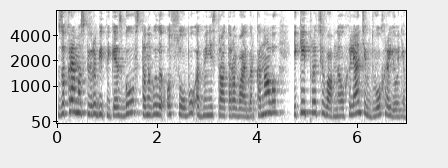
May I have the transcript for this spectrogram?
Зокрема, співробітники СБУ встановили особу адміністратора Viber каналу, який працював на ухилянтів двох районів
